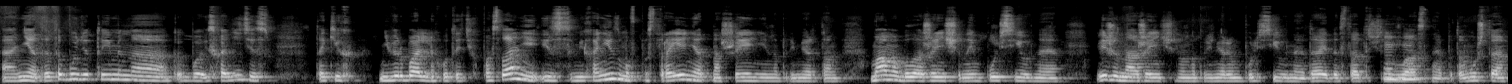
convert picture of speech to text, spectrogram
А, нет, это будет именно как бы исходить из таких невербальных вот этих посланий, из механизмов построения отношений, например, там мама была женщина импульсивная, и жена женщина, например, импульсивная, да, и достаточно угу. властная, потому что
